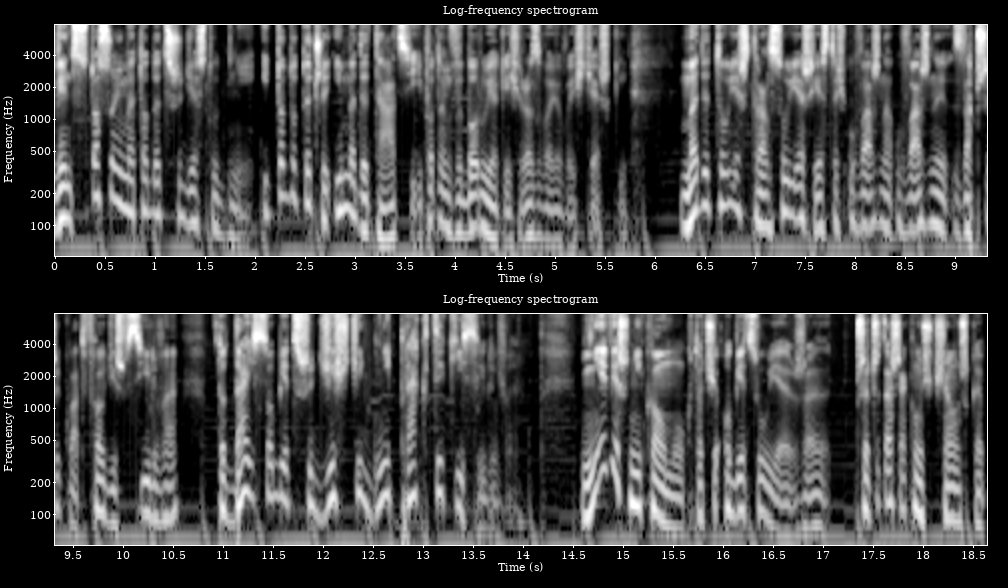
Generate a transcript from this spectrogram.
Więc stosuj metodę 30 dni. I to dotyczy i medytacji, i potem wyboru jakiejś rozwojowej ścieżki. Medytujesz, transujesz, jesteś uważna, uważny, za przykład wchodzisz w Silwę, to daj sobie 30 dni praktyki Silwy. Nie wiesz nikomu, kto ci obiecuje, że przeczytasz jakąś książkę,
